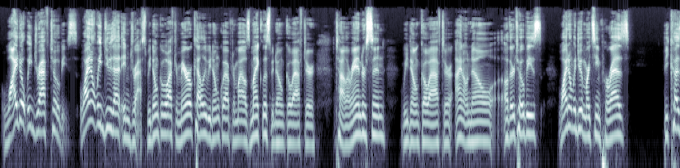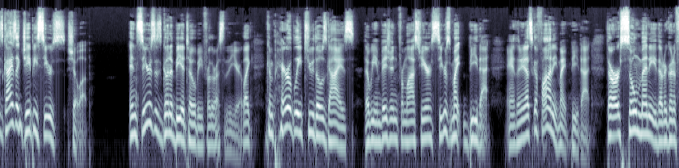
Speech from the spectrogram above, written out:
Why don't we draft Toby's? Why don't we do that in drafts? We don't go after Merrill Kelly. We don't go after Miles Mikolas. We don't go after Tyler Anderson. We don't go after, I don't know, other Toby's. Why don't we do it Martin Perez? Because guys like JP Sears show up. And Sears is going to be a Toby for the rest of the year. Like, comparably to those guys that we envisioned from last year, Sears might be that. Anthony DeSclafani might be that. There are so many that are going to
